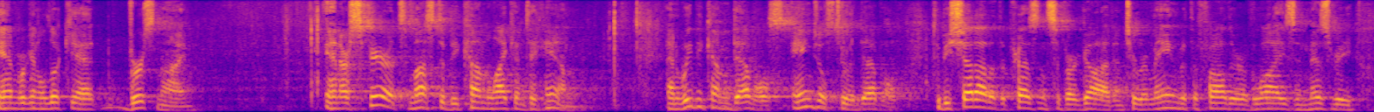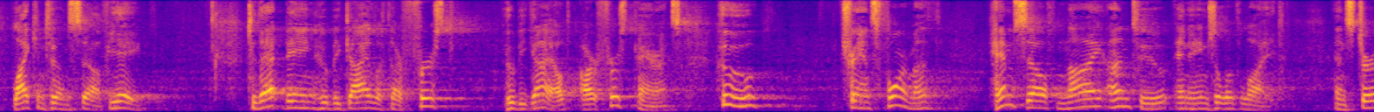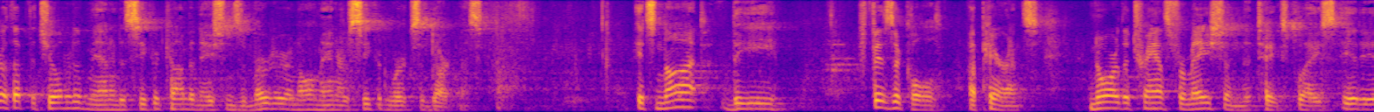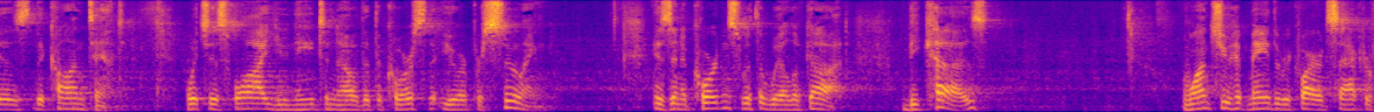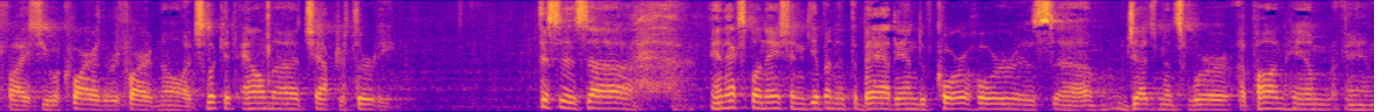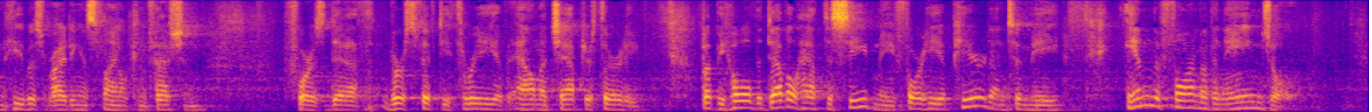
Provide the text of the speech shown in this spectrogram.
and we're going to look at verse 9. And our spirits must have become like unto him, and we become devils, angels to a devil, to be shut out of the presence of our God, and to remain with the father of lies and misery, like unto himself. Yea, to that being who beguileth our first who beguiled our first parents, who transformeth himself nigh unto an angel of light, and stirreth up the children of men into secret combinations of murder and all manner of secret works of darkness. It's not the physical appearance nor the transformation that takes place, it is the content, which is why you need to know that the course that you are pursuing is in accordance with the will of God. Because once you have made the required sacrifice, you acquire the required knowledge. Look at Alma chapter 30. This is uh, an explanation given at the bad end of Korihor as uh, judgments were upon him and he was writing his final confession for his death. Verse 53 of Alma chapter 30. But behold, the devil hath deceived me, for he appeared unto me in the form of an angel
